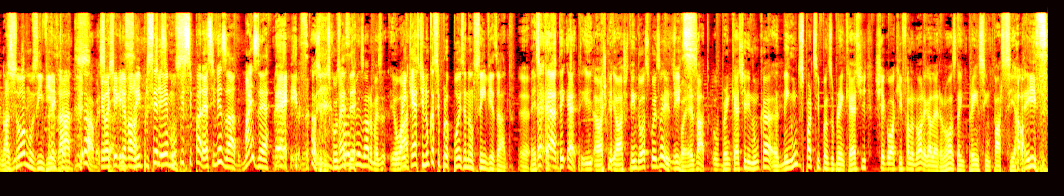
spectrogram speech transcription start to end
Nós As- somos enviesados. Não, mas, eu achei que ele ia e falar. sempre seremos. Desculpe se parece enviesado. Mas é. É isso. Ah, desculpa se Mas parece é. enviesado, mas eu O acho. Braincast nunca se propôs a não ser enviesado. É, isso que eu é, quero é, tem- é, tem- eu, acho que, eu acho que tem duas coisas aí. Tipo, é, exato. O Braincast, ele nunca. Nenhum dos participantes do Braincast chegou aqui falando: olha, galera, nós da imprensa imprensa imparcial. É isso.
